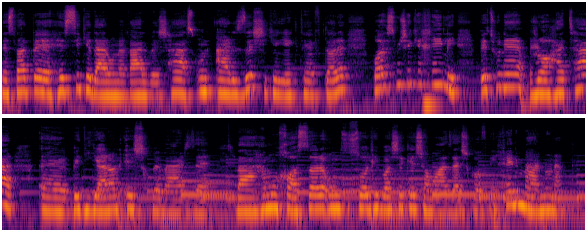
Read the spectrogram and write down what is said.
نسبت به حسی که درون قلبش هست اون ارزشی که یک طفل داره باعث میشه که خیلی بتونه راحتتر به دیگران عشق بورزه و همون خواستار اون صلحی باشه که شما ازش گفتین. خیلی ممنونم.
